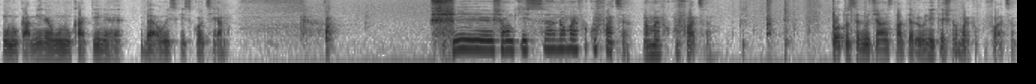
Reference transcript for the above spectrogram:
unul ca mine, unul ca tine, bea whisky scoțian. Și și-au închis, uh, nu au mai făcut față, nu au mai făcut față. Totul se ducea în Statele Unite și nu au mai făcut față.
